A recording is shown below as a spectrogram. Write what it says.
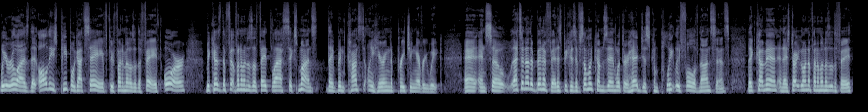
we realize that all these people got saved through fundamentals of the faith, or because the fundamentals of the faith the last six months, they've been constantly hearing the preaching every week. And, and so that's another benefit is because if someone comes in with their head just completely full of nonsense, they come in and they start going to fundamentals of the faith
